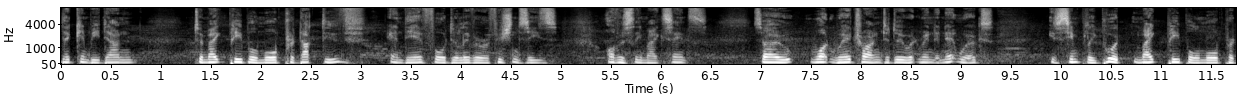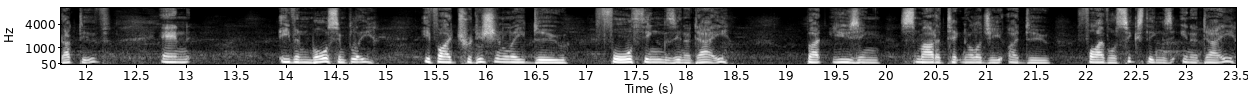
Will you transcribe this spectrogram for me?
that can be done to make people more productive and therefore deliver efficiencies obviously makes sense. So, what we're trying to do at Render Networks is simply put, make people more productive. And even more simply, if I traditionally do four things in a day, but using smarter technology, I do five or six things in a day,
